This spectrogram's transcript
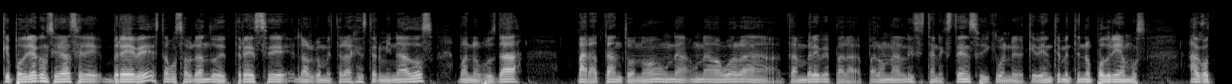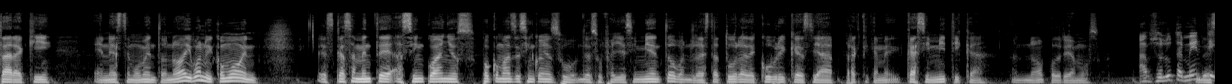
que podría considerarse breve, estamos hablando de 13 largometrajes terminados, bueno, pues da para tanto, ¿no? Una, una obra tan breve para, para un análisis tan extenso y que, bueno, que evidentemente no podríamos agotar aquí en este momento, ¿no? Y bueno, y como en escasamente a cinco años, poco más de cinco años de su, de su fallecimiento, bueno, la estatura de Kubrick es ya prácticamente casi mítica, ¿no? Podríamos Absolutamente.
